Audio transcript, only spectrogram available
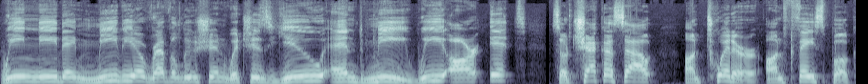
We need a media revolution, which is you and me. We are it. So check us out on Twitter, on Facebook,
